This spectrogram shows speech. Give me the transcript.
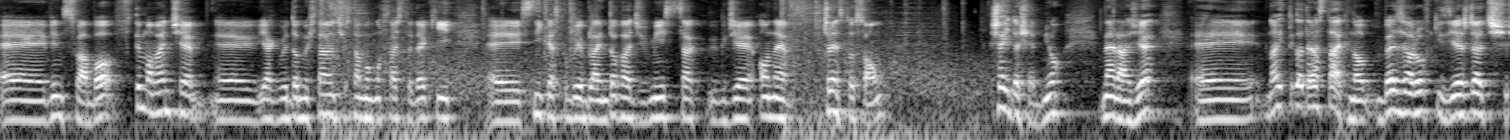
e, więc słabo. W tym momencie, jakby domyślając się, że tam mogą stać te deki, e, Snickers próbuje blindować w miejscach, gdzie one często są. 6 do 7 na razie. E, No i tylko teraz tak, no, bez żarówki zjeżdżać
